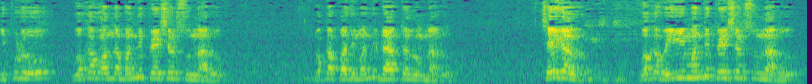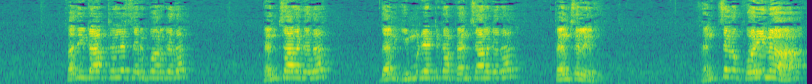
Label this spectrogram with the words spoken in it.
ఇప్పుడు ఒక వంద మంది పేషెంట్స్ ఉన్నారు. ఒక పది మంది డాక్టర్లు ఉన్నారు. చేయగలరు. ఒక వెయ్యి మంది పేషెంట్స్ ఉన్నారు. పది డాక్టర్లే సరిపోరు కదా? పెంచాలి కదా? దానికి ఇమ్మీడియట్గా పెంచాలి కదా? పెంచలేదు. పెంచకపోయినా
